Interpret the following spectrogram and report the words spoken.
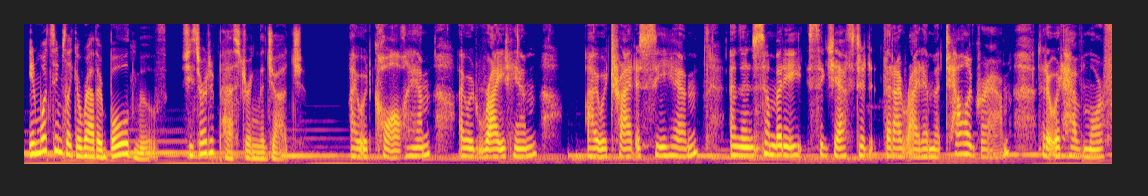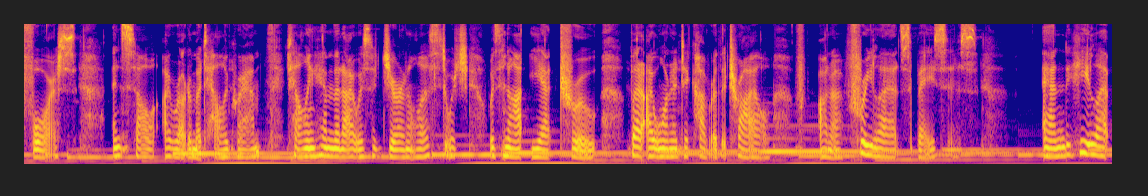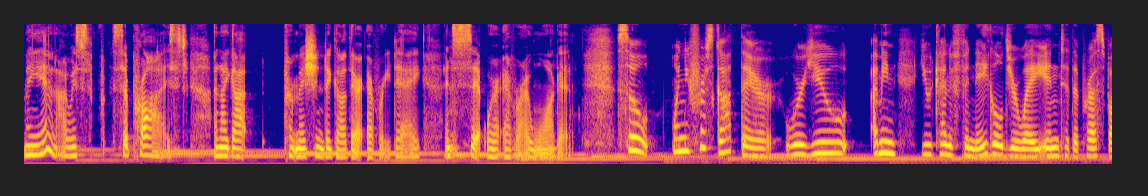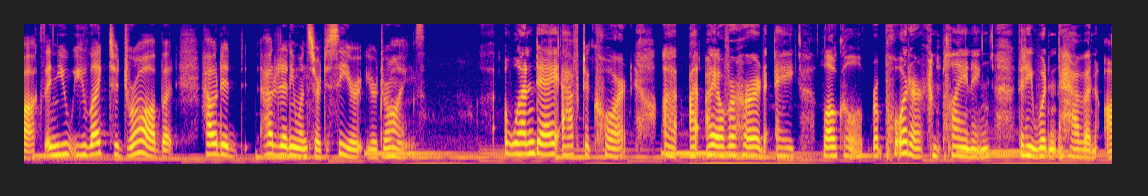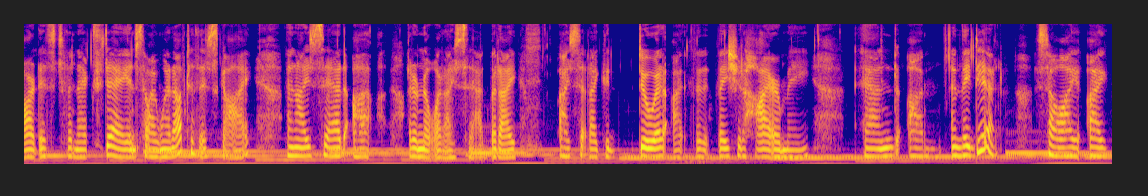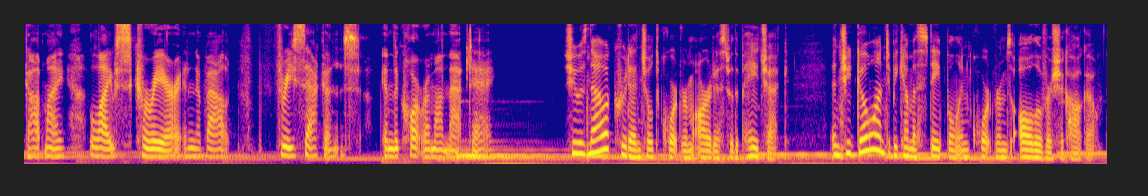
In what seems like a rather bold move, she started pestering the judge. I would call him, I would write him, I would try to see him, and then somebody suggested that I write him a telegram, that it would have more force. And so I wrote him a telegram telling him that I was a journalist, which was not yet true, but I wanted to cover the trial on a freelance basis. And he let me in. I was surprised. And I got permission to go there every day and sit wherever I wanted. So, when you first got there, were you I mean, you kind of finagled your way into the press box and you you liked to draw, but how did how did anyone start to see your your drawings? one day after court, uh, I, I, overheard a local reporter complaining that he wouldn't have an artist the next day. And so I went up to this guy and I said, uh, I don't know what I said, but I, I said I could do it, I, that they should hire me. And, um, and they did. So I, I got my life's career in about three seconds in the courtroom on that day. She was now a credentialed courtroom artist with a paycheck, and she'd go on to become a staple in courtrooms all over Chicago.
